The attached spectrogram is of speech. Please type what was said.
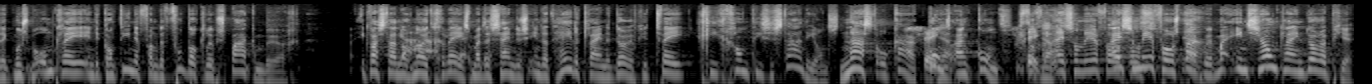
ik moest me omkleden in de kantine van de voetbalclub Spakenburg. Ik was daar nog nooit geweest, maar er zijn dus in dat hele kleine dorpje twee gigantische stadions. Naast elkaar, Zeker. kont aan kont. Toch, Ja. IJsselmeervogels. IJsselmeervogels Ja. Spakenburg, maar in zo'n klein dorpje.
